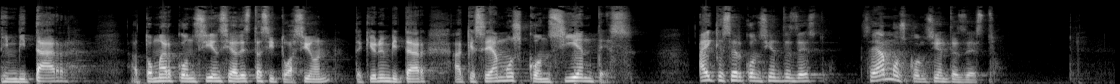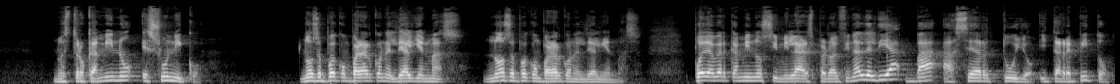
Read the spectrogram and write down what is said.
invitar a tomar conciencia de esta situación, te quiero invitar a que seamos conscientes. Hay que ser conscientes de esto, seamos conscientes de esto. Nuestro camino es único, no se puede comparar con el de alguien más, no se puede comparar con el de alguien más. Puede haber caminos similares, pero al final del día va a ser tuyo. Y te repito,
